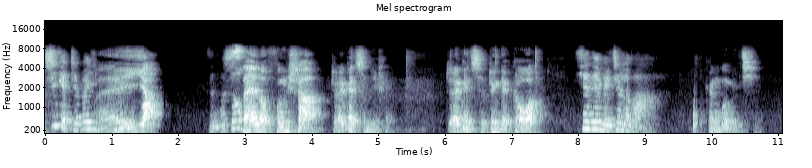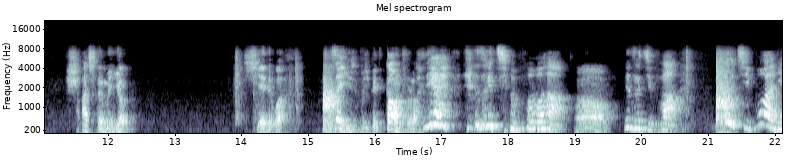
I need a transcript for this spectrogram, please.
直接这边一哎呀，怎么走？三了风沙，这个气厉害，这个气真的高啊，现在没治了吧？根本没气，啥气都没有。现在我再一步就被你挡住了你你走几步啊？啊！你走几步啊？走几步啊你？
